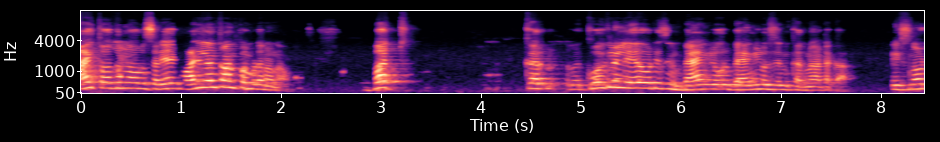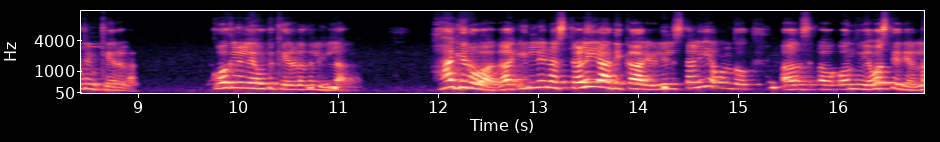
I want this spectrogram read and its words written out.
ಆಯ್ತು, ಅದನ್ನ ಅವರು ಸರಿಯಾಗಿ ಮಾಡಿಲ್ಲ ಅಂತ ಅನ್ಕೊಂಡ್ಬಿಡೋಣ ನಾವು. ಬಟ್ ಕರ್ Kogilu layout is in Bangalore Bangalore is in Karnataka it's not in Kerala Kogilu layout ಕೇರಳದಲ್ಲಿ ಇಲ್ಲ. ಹಾಗಿರುವಾಗ ಇಲ್ಲಿನ ಸ್ಥಳೀಯ ಅಧಿಕಾರಿಗಳು, ಇಲ್ಲಿ ಸ್ಥಳೀಯ ಒಂದು ಒಂದು ವ್ಯವಸ್ಥೆ ಇದೆಯಲ್ಲ,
